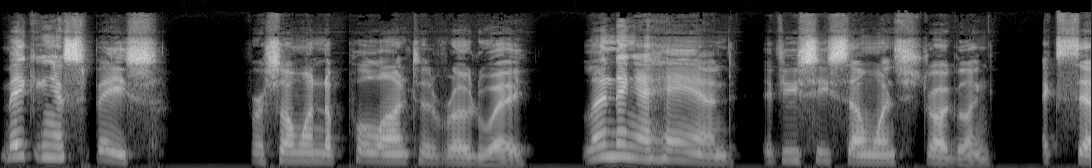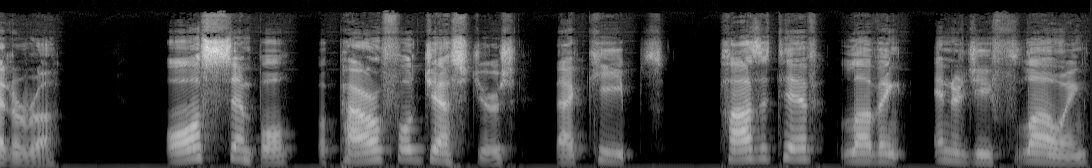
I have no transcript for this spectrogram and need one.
making a space for someone to pull onto the roadway, lending a hand if you see someone struggling, etc all simple but powerful gestures that keeps positive, loving energy flowing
